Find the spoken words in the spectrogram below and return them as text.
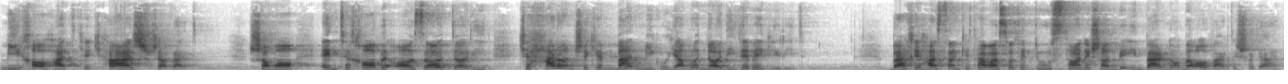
می‌خواهد که کشف شود. شما انتخاب آزاد دارید که هر آنچه که من می‌گویم را نادیده بگیرید. برخی هستند که توسط دوستانشان به این برنامه آورده شدند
